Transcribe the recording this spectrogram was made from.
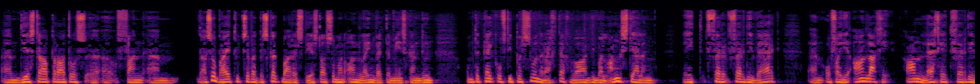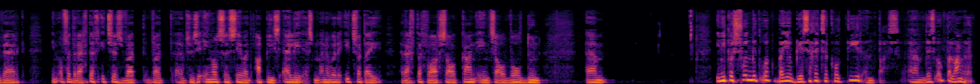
Ehm um, deesdae praat ons uh, uh, van ehm um, daar's so baie toetse wat beskikbaar is deesdae sommer aanlyn wat 'n mens kan doen om te kyk of die persoon regtig waar die belangstelling het vir vir die werk um, of hy die aanleg aanleg het vir die werk en of dit regtig iets is wat wat uh, soos die Engelse sê wat up his alley is met ander woorde iets wat hy regtig waar sal kan en sal wil doen. Ehm um, en die persoon moet ook by jou besigheid se kultuur inpas. Ehm um, dis ook belangrik.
